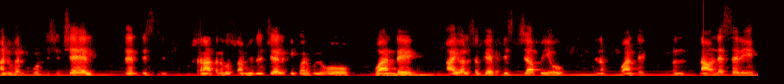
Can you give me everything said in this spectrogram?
And when put this jail, then this Sanatana Goswami, the jail keeper, will, oh, one day I also gave this job to you, you know, one day. Now necessary,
